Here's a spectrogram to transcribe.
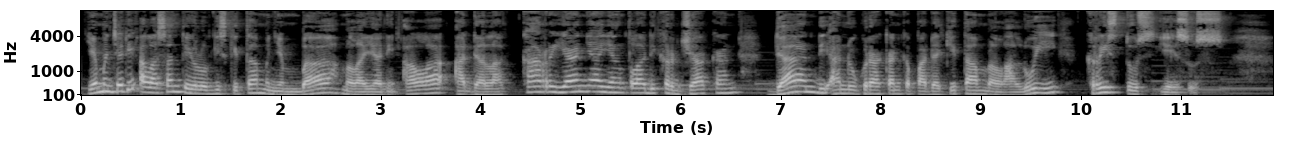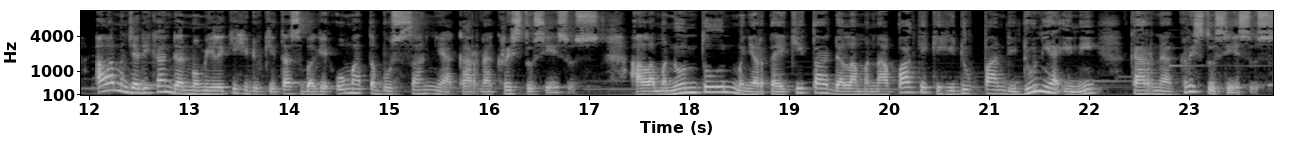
Yang menjadi alasan teologis kita menyembah melayani Allah adalah karyanya yang telah dikerjakan dan dianugerahkan kepada kita melalui Kristus Yesus. Allah menjadikan dan memiliki hidup kita sebagai umat tebusannya karena Kristus Yesus. Allah menuntun, menyertai kita dalam menapaki kehidupan di dunia ini karena Kristus Yesus.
